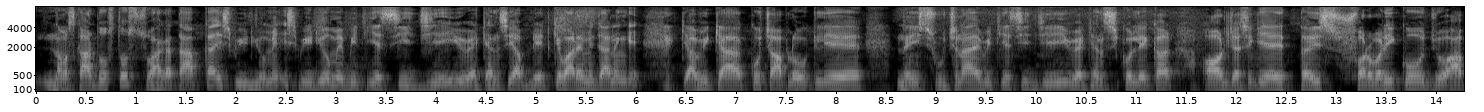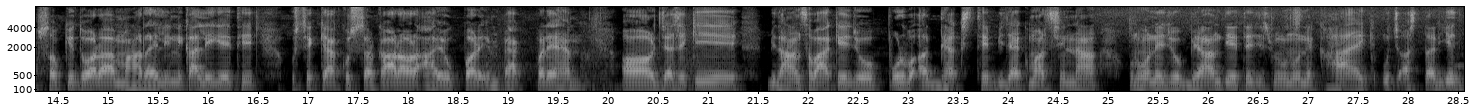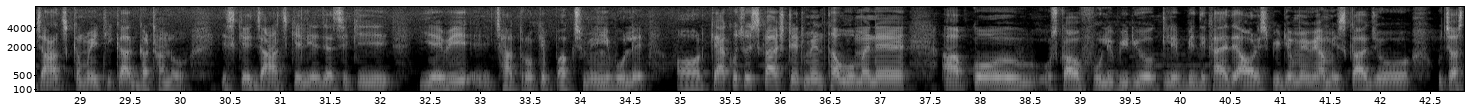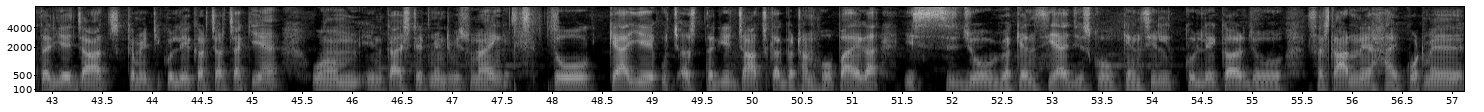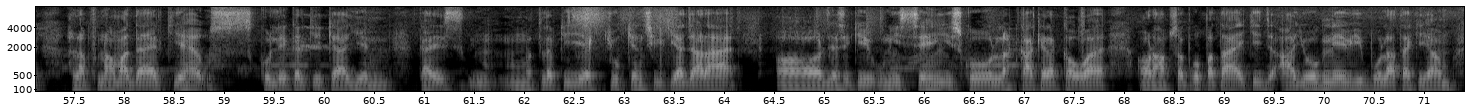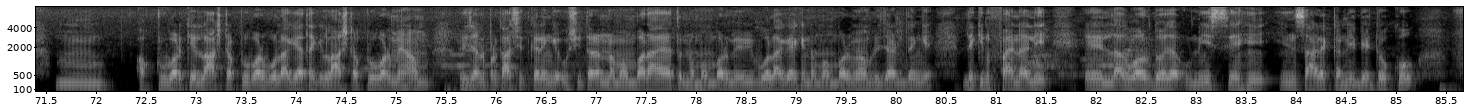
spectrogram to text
नमस्कार दोस्तों, स्वागत है आपका इस वीडियो में। इस वीडियो में B T S C J E vacancy update के बारे में जानेंगे कि अभी क्या कुछ आप लोगों के लिए नई सूचना है B T S C J E vacancy को लेकर। और जैसे कि तेईस फरवरी को जो आप सबके द्वारा महारैली निकाली गई थी उससे क्या कुछ सरकार और आयोग पर इम्पैक्ट पड़े हैं? और जैसे कि विधानसभा के जो पूर्व अध्यक्ष थे विजय कुमार सिन्हा, उन्होंने जो बयान दिए थे जिसमें उन्होंने कहा है कि उच्च स्तरीय जाँच कमेटी का गठन हो। इसके जाँच के लिए जैसे कि ये भी छात्रों के पक्ष में ही बोले और क्या कुछ इसका स्टेटमेंट था? वो मैंने आपको उसका फुली वीडियो क्लिप भी दिखाए थे और इस वीडियो में भी हम इसका जो उच्च स्तरीय जाँच कमेटी को लेकर चर्चा किए हैं, वो हम इनका स्टेटमेंट भी सुनाएँगे। तो क्या ये उच्च स्तरीय जाँच का गठन हो पाएगा? इस जो वैकेंसी है, जिसको कैंसिल को लेकर जो सरकार ने हाईकोर्ट में हलफनामा दायर किया है, उसको लेकर कि क्या ये का इस मतलब कि ये क्यों कैंसिल किया जा रहा है? और जैसे कि उन्नीस से ही इसको लटका के रखा हुआ है और आप सबको पता है कि आयोग ने भी बोला था कि हम अक्टूबर के लास्ट अक्टूबर बोला गया था कि लास्ट अक्टूबर में हम रिज़ल्ट प्रकाशित करेंगे। उसी तरह नवंबर आया तो नवंबर में भी बोला गया कि नवंबर में हम रिज़ल्ट देंगे। लेकिन फाइनली लगभग 2019 से ही इन सारे कैंडिडेटों को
